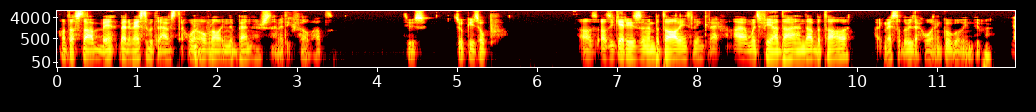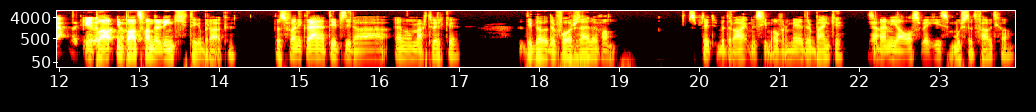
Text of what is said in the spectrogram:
Want dat staat bij, bij de meeste bedrijven staat gewoon overal in de banners en weet ik veel wat. Dus zoek eens op. Als, als ik ergens een betalingslink krijg van, ah, je moet via dat en dat betalen, ik meestal doe je dat gewoon in Google intypen. Ja, in, in plaats van de link te gebruiken. Dus van die kleine tips die daar enorm hard werken. Die dat we ervoor zeiden van, split je bedragen misschien over meerdere banken. Zodat niet alles weg is, moest het fout gaan.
